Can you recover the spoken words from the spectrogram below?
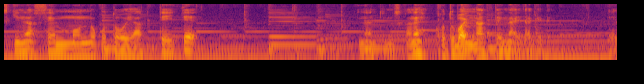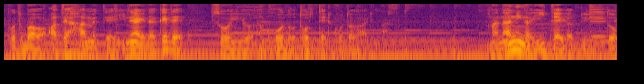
好きな専門のことをやっていて何て言うんですかね言葉になってないだけで言葉を当てはめていないだけでそういうような行動をとっていることがあります。まあ、何が言いたいかというと、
